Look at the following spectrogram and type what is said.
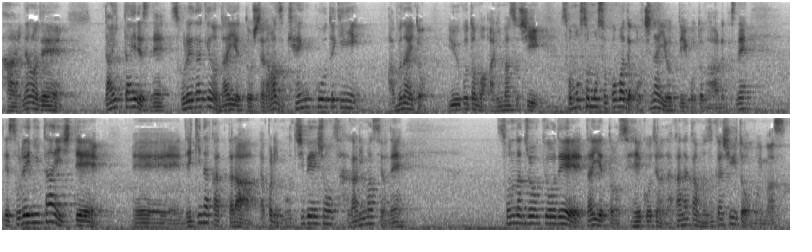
はい。なので大体ですねそれだけのダイエットをしたらまず健康的に危ないということもありますしそもそもそこまで落ちないよっていうことがあるんですね。でそれに対して、えー、できなかったらやっぱりモチベーション下がりますよね。そんな状況でダイエットの成功というのはなかなか難しいと思います。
